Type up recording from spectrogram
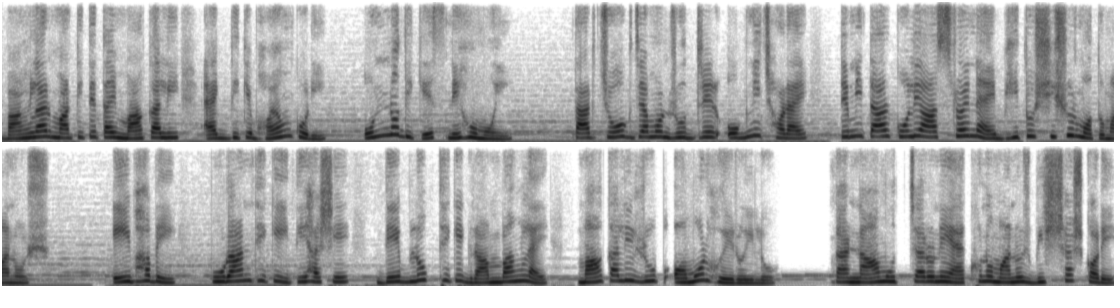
বাংলার মাটিতে তাই মা কালী একদিকে ভয়ঙ্করী অন্যদিকে স্নেহময়ী। তার চোখ যেমন রুদ্রের অগ্নি ছড়ায়, তেমনি তার কোলে আশ্রয় নেয় ভীত শিশুর মতো মানুষ। এইভাবেই পুরাণ থেকে ইতিহাসে, দেবলোক থেকে গ্রাম বাংলায় মা কালীর রূপ অমর হয়ে রইল। তার নাম উচ্চারণে এখনও মানুষ বিশ্বাস করে,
